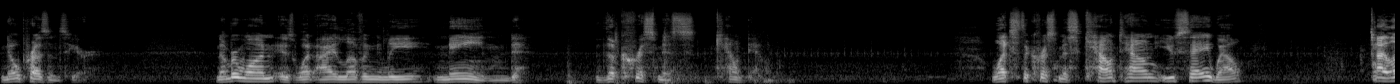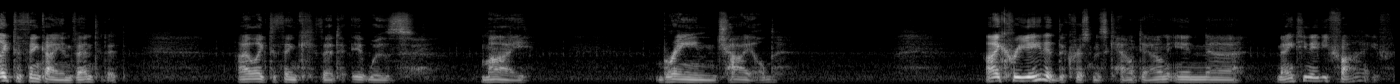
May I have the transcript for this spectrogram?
No presents here. Number one is what I lovingly named the Christmas countdown. What's the Christmas countdown, you say? Well, I like to think I invented it. I like to think that it was my brain child. I created the Christmas countdown in uh, 1985.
